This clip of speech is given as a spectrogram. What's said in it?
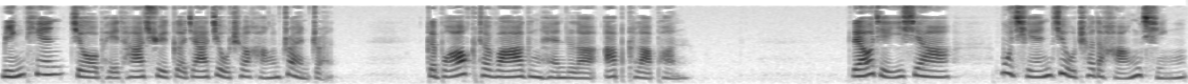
明天就陪他去各家旧车行转转。gebrauchte Wagenhändler abklappen。了解一下目前旧车的行情。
